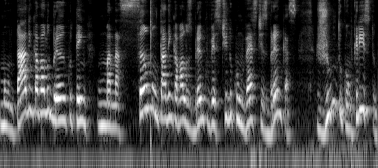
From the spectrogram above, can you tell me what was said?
montado em cavalo branco, tem uma nação montada em cavalos brancos, vestido com vestes brancas, junto com Cristo?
